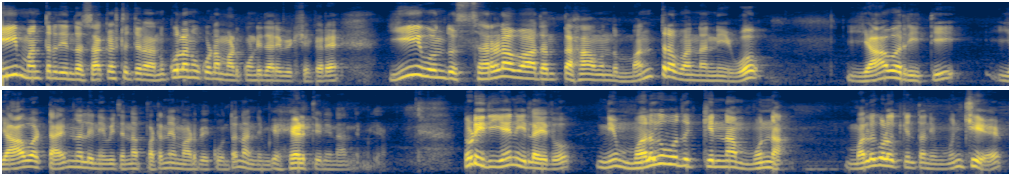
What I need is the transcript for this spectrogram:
ಈ ಮಂತ್ರದಿಂದ ಸಾಕಷ್ಟು ಜನ ಅನುಕೂಲನೂ ಕೂಡ ಮಾಡ್ಕೊಂಡಿದ್ದಾರೆ ವೀಕ್ಷಕರೇ. ಈ ಒಂದು ಸರಳವಾದಂತಹ ಒಂದು ಮಂತ್ರವನ್ನು ನೀವು ಯಾವ ರೀತಿ ಯಾವ ಟೈಮ್ನಲ್ಲಿ ನೀವು ಇದನ್ನು ಪಠನೆ ಮಾಡಬೇಕು ಅಂತ ನಾನು ನಿಮಗೆ ಹೇಳ್ತೀನಿ ನಾನು ನಿಮಗೆ. ನೋಡಿ ಇದು ಏನಿಲ್ಲ ಇದು, ನೀವು ಮಲಗುವುದಕ್ಕಿಂತ ಮುನ್ನ ಮಲಗೋಕ್ಕಿಂತ ನೀವು ಮುಂಚೆ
